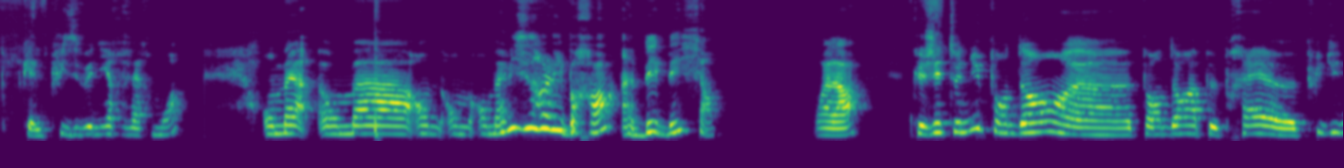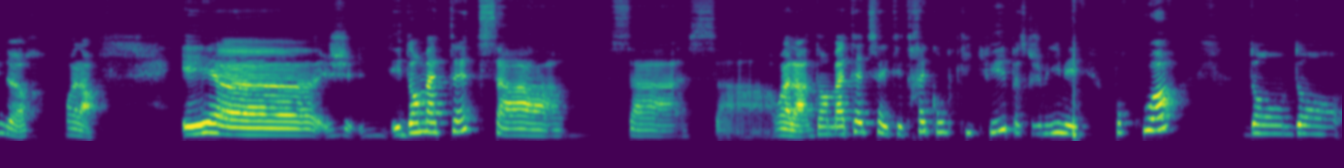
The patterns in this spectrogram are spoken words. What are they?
pour qu'elle puisse venir vers moi, on m'a, mis dans les bras un bébé, hein, voilà, que j'ai tenu pendant, pendant à peu près plus d'une heure, voilà. Et, et dans ma tête, ça, ça, ça, voilà, dans ma tête, ça a été très compliqué parce que je me dis, mais pourquoi dans, dans,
